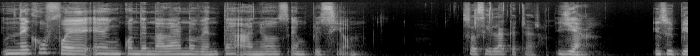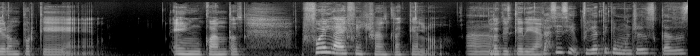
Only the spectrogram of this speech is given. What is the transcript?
Nichols fue en- condenada a 90 años en prisión. So, sí la cacharon. Ya. Y supieron porque en cuantos... Fue Life Insurance la que lo, Ah, lo que quería. Casi sí. Fíjate que muchos casos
